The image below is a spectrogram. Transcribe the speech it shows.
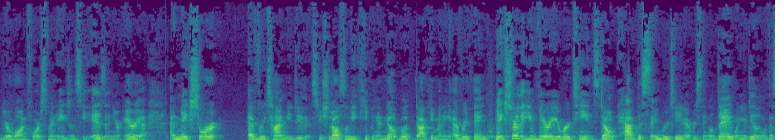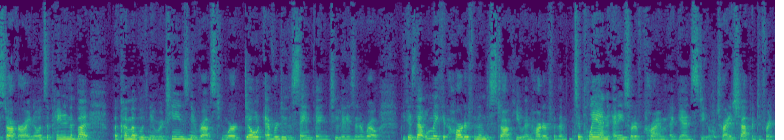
your law enforcement agency is in your area. And make sure every time you do this. You should also be keeping a notebook documenting everything. Make sure that you vary your routines. Don't have the same routine every single day when you're dealing with a stalker. I know it's a pain in the butt, but come up with new routines, new routes to work. Don't ever do the same thing two days in a row because that will make it harder for them to stalk you and harder for them to plan any sort of crime against you. Try to shop at different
